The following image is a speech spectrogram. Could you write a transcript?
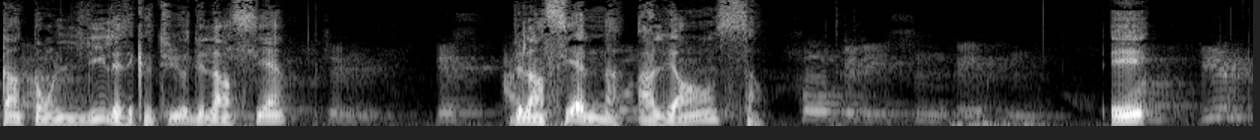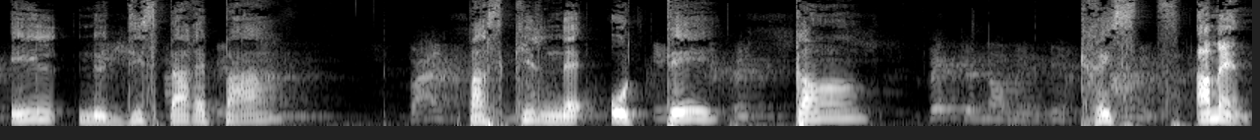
quand on lit les écritures de l'ancienne alliance et il ne disparaît pas parce qu'il n'est ôté qu'en. Christ. Amen.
